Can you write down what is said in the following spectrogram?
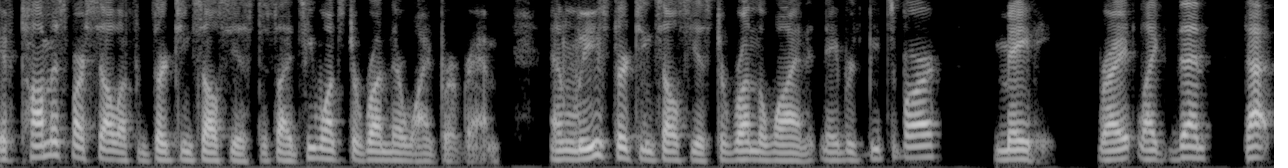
if Thomas Marcella from 13 Celsius decides he wants to run their wine program and leaves 13 Celsius to run the wine at Neighbors Pizza Bar, maybe, right? Like then that,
